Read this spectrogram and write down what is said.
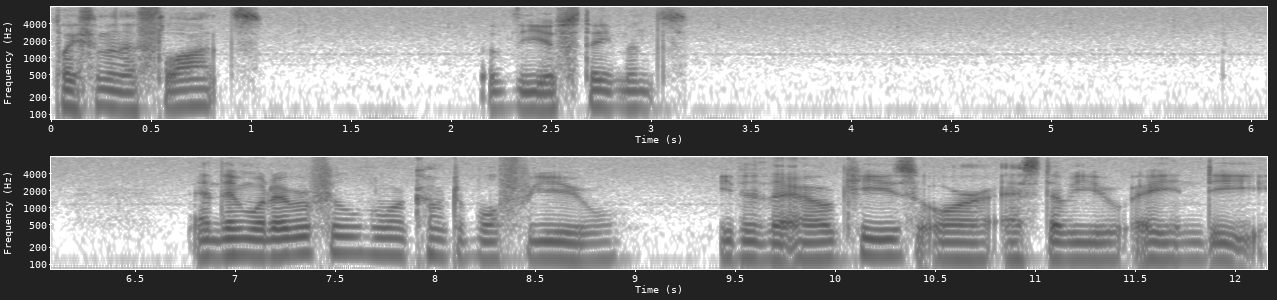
Place them in the slots of the if statements. And then whatever feels more comfortable for you, either the arrow keys or S, W, A, and D.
